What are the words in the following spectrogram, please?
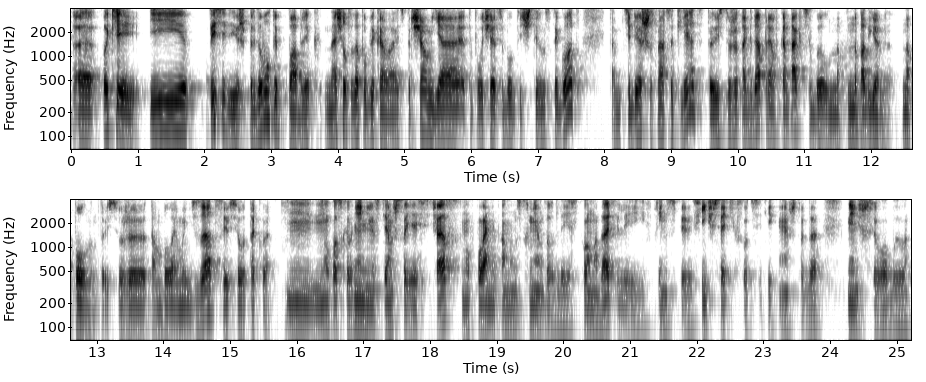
Э, окей. И ты сидишь, придумал ты паблик, начал туда публиковать. Причем я, это, получается, был 2014 год, там тебе 16 лет, то есть уже тогда прям ВКонтакте был на, на подъеме, на полном, то есть уже там была и монетизация и все вот такое. Mm, ну, по сравнению с тем, что есть сейчас, ну, в плане там инструментов для рекламодателей и, в принципе, фич всяких соцсетей, конечно, тогда меньше всего было.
